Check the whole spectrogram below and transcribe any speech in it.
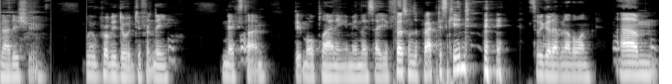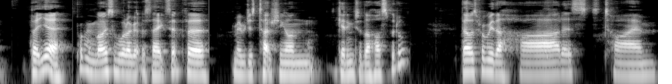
that issue. We'll probably do it differently next time. Bit more planning. I mean, they say your first one's a practice kid, so we got to have another one. Um, but yeah, probably most of what I got to say, except for maybe just touching on getting to the hospital. That was probably the hardest time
